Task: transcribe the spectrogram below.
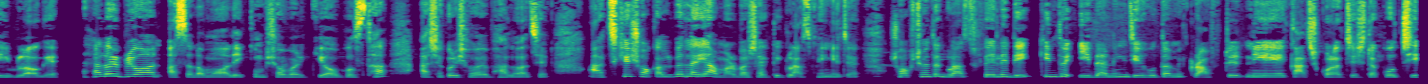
এই ব্লগে হ্যালো এভরিওয়ান আসসালামু আলাইকুম সবার কি অবস্থা? আশা করি সবাই ভালো আছেন। আজকে সকালবেলায় আমার বাসায় একটি গ্লাস ভেঙে যায়। সবসময় তো গ্লাস ফেলে দিই, কিন্তু ইদানিং যেহেতু আমি ক্রাফটের নিয়ে কাজ করার চেষ্টা করছি,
